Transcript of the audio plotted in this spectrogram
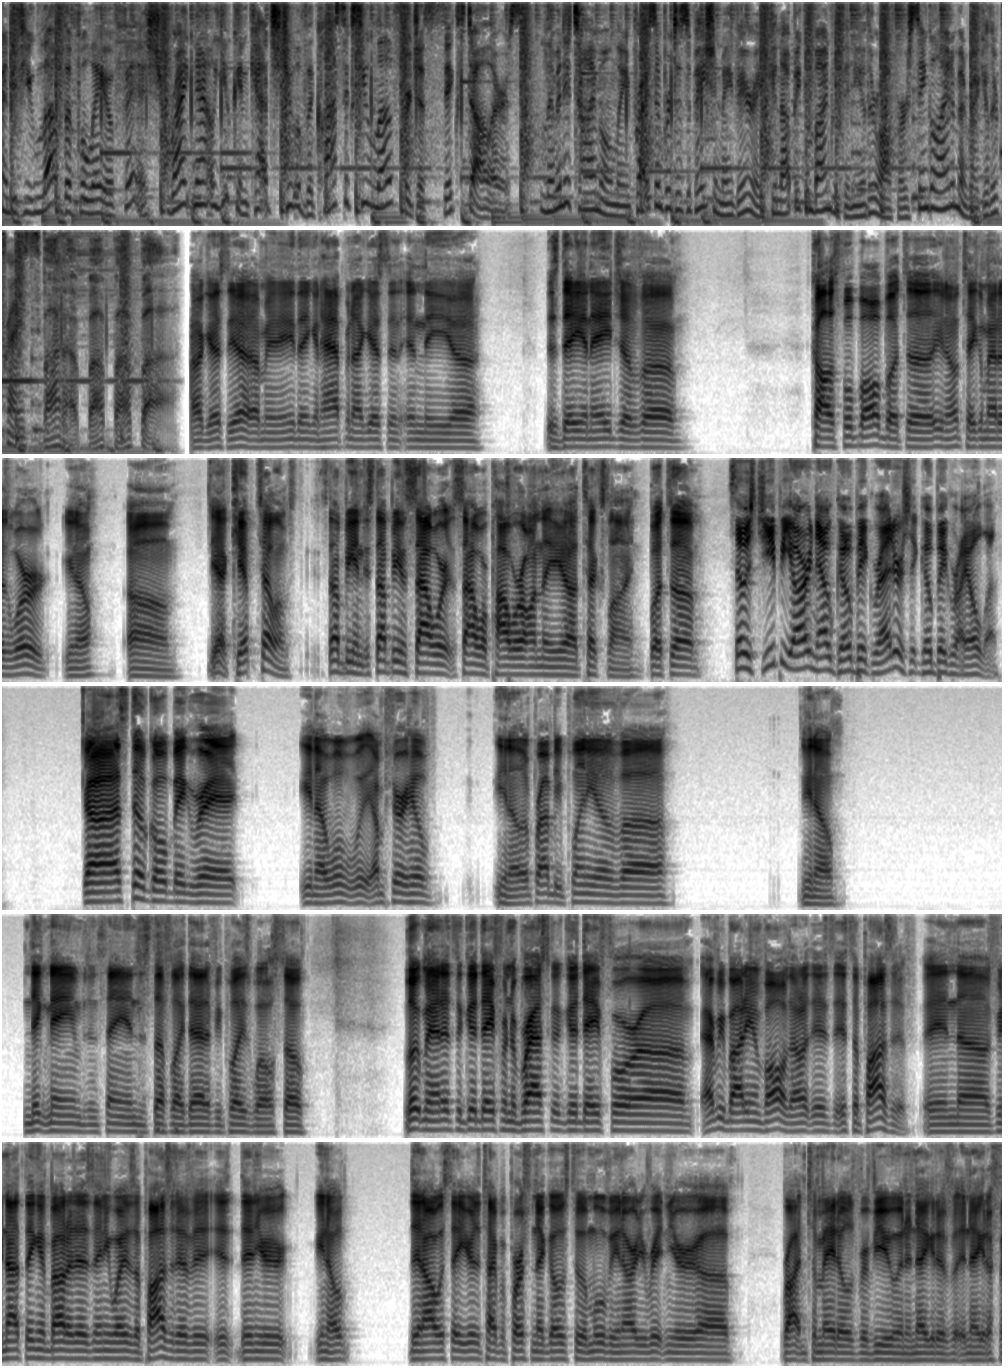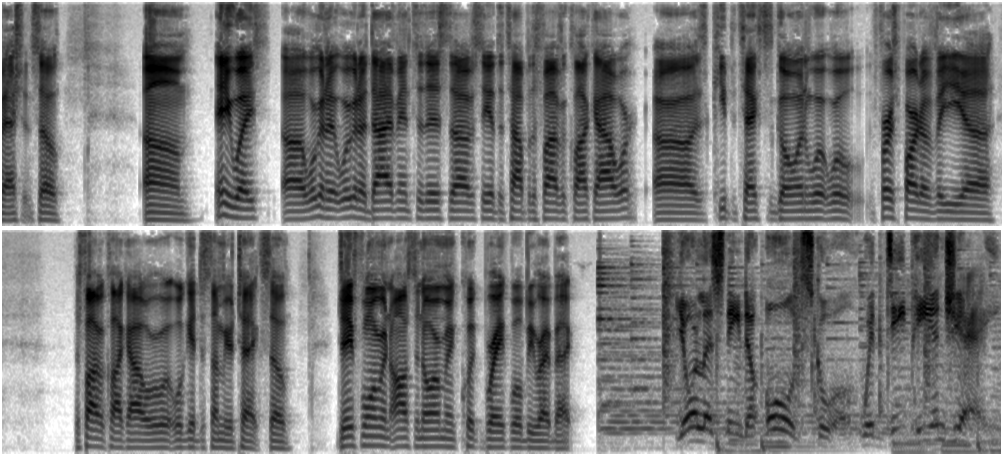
And if you love the Filet-O-Fish, right now you can catch two of the classics you love for just $6. Limited time only. Price and participation may vary. Cannot be combined with any other offer. Single item at regular price. Ba da ba ba ba. I guess yeah. I mean, anything can happen. I guess in, in the uh, this day and age of uh, college football, but uh, you know, take him at his word. You know, um, yeah. Kip, tell him stop being stop being sour sour power on the uh, text line. But uh, so is GPR now go big red or is it go big Raiola? Uh, still go big red. You know, we'll, we, I'm sure he'll. You know, there'll probably be plenty of. uh You know, nicknames and sayings and stuff like that if he plays well. So, look, man, it's a good day for Nebraska. Good day for uh, everybody involved. It's, it's a positive. and uh, if you're not thinking about it as any way as a positive, it, it, then you're, you know, then I always say you're the type of person that goes to a movie and already written your uh, Rotten Tomatoes review in a negative in negative fashion. So, um, anyways, uh, we're gonna we're gonna dive into this obviously at the top of the five o'clock hour. Uh, keep the texts going. We'll, we'll first part of the uh, the five o'clock hour. We'll, we'll get to some of your texts. So, Jay Foreman, Austin Norman, quick break. We'll be right back. You're listening to Old School with DP and J.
